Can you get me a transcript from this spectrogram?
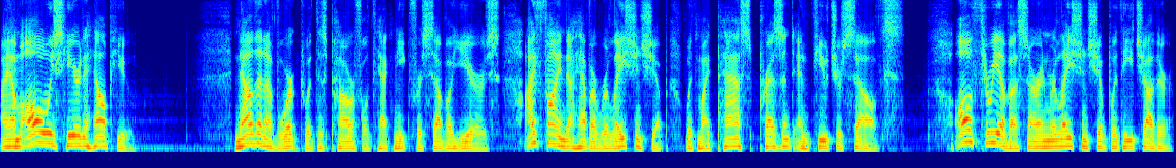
I am always here to help you. Now that I've worked with this powerful technique for several years, I find I have a relationship with my past, present, and future selves. All three of us are in relationship with each other.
